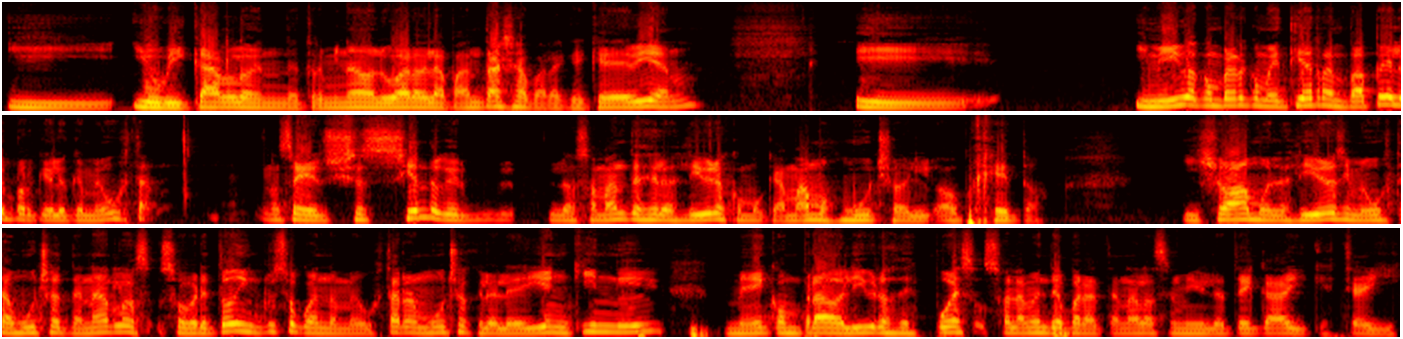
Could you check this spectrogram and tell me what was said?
y, y ubicarlo en determinado lugar de la pantalla para que quede bien. Y, y me iba a comprar Come Tierra en papel porque lo que me gusta, no sé, yo siento que los amantes de los libros como que amamos mucho el objeto. Y yo amo los libros y me gusta mucho tenerlos, sobre todo incluso cuando me gustaron mucho que lo leí en Kindle, me he comprado libros después solamente para tenerlos en mi biblioteca y que esté ahí.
